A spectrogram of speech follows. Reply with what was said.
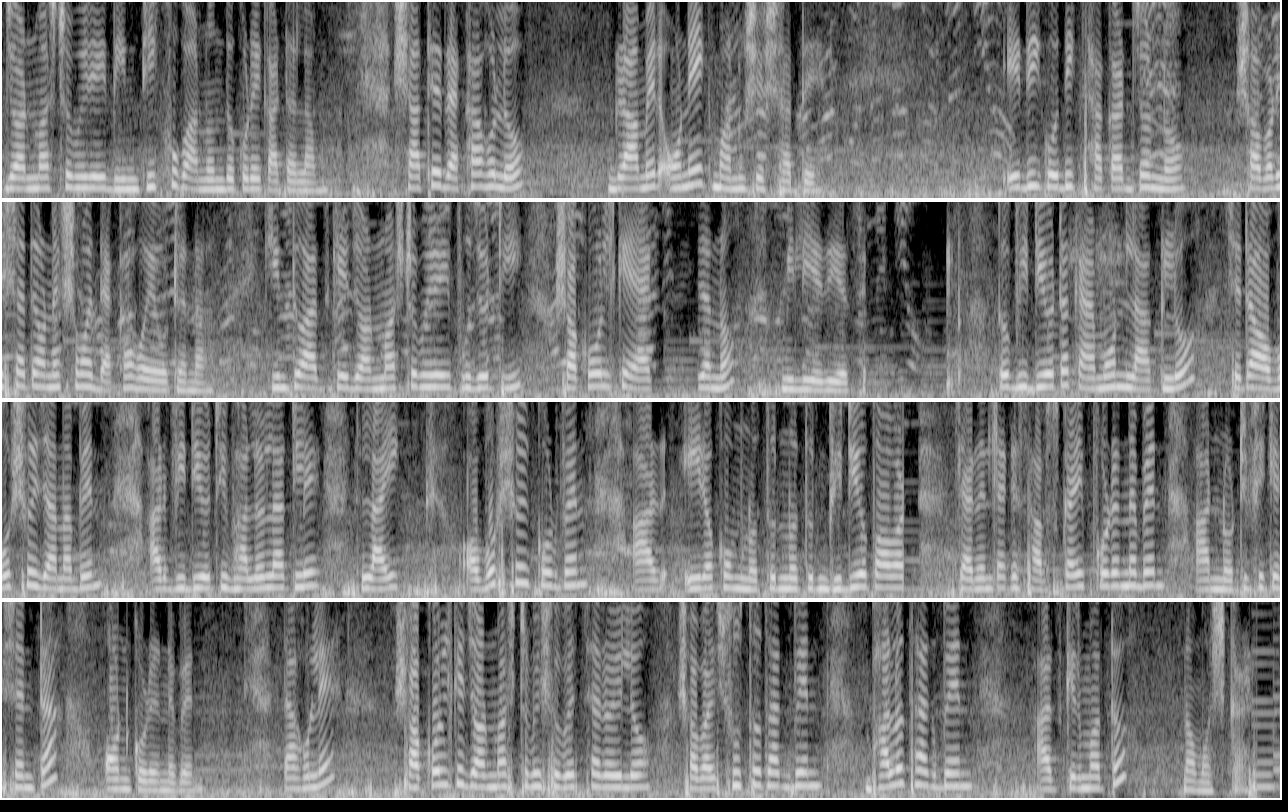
জন্মাষ্টমীর এই দিনটি খুব আনন্দ করে কাটালাম। সাথে দেখা হলো গ্রামের অনেক মানুষের সাথে। এদিক ওদিক থাকার জন্য সবারই সাথে অনেক সময় দেখা হয়ে ওঠে না। কিন্তু আজকে জন্মাষ্টমীর এই পুজোটি সকলকে এক যেন মিলিয়ে দিয়েছে। তো ভিডিওটা কেমন লাগল সেটা অবশ্যই জানাবেন। আর ভিডিওটি ভালো লাগলে লাইক অবশ্যই করবেন। আর এই রকম নতুন নতুন ভিডিও পাওয়ার চ্যানেলটাকে সাবস্ক্রাইব করে নেবেন। আর নোটিফিকেশনটা অন করে নেবেন। তাহলে সকলকে জন্মাষ্টমীর শুভেচ্ছা রইল। সবাই সুস্থ থাকবেন ভালো থাকবেন। আজকের মতো নমস্কার।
